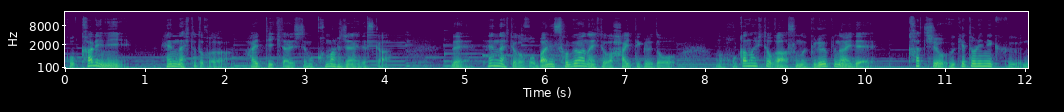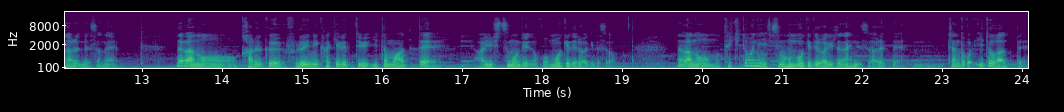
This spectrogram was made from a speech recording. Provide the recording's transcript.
こう仮に変な人とかが入ってきたりしても困るじゃないですか。で変な人がこう場にそぐわない人が入ってくると他の人がそのグループ内で価値を受け取りにくくなるんですよね。だからあの軽くふるいにかけるっていう意図もあってああいう質問っていうのをこう設けてるわけですよ。だからあのもう適当に質問を設けてるわけじゃないんですよあれって、うん、ちゃんとこう意図があって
